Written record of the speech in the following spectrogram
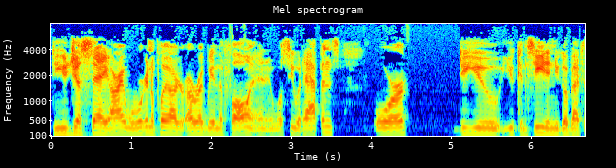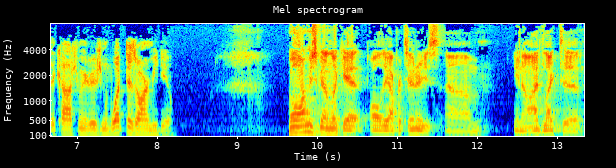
Do you just say, all right, well we're going to play our, our, rugby in the fall and, and, we'll see what happens, or do you you concede and you go back to the Kashmir division? What does Army do? Well, Army's going to look at all the opportunities. Um, you know, I'd like to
